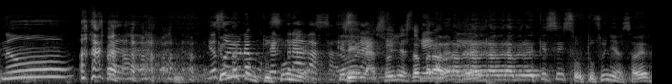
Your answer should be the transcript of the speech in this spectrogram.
No. Yo ¿Qué soy una con tus mujer uñas? trabajadora. Sí, las uñas están ¿Qué? A ver, a ver, a ver, a ver, a ver, ¿qué es eso? Tus uñas, a ver.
